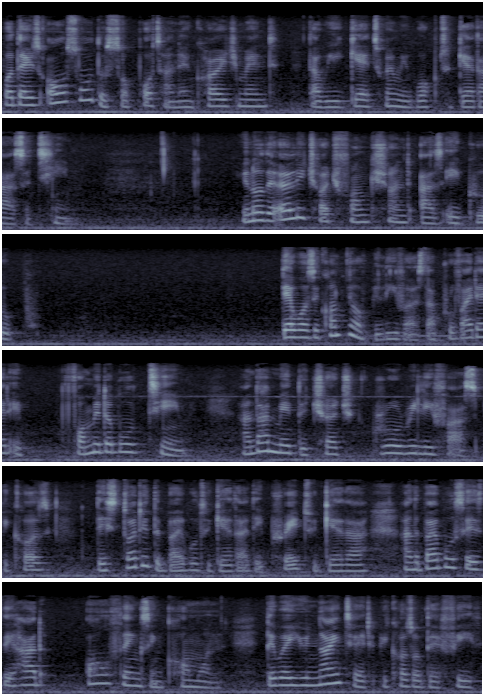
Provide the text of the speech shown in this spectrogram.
But there is also the support and encouragement that we get when we work together as a team. You know, the early church functioned as a group. There was a company of believers that provided a formidable team, and that made the church grow really fast because they studied the Bible together, they prayed together, and the Bible says they had all things in common. They were united because of their faith,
